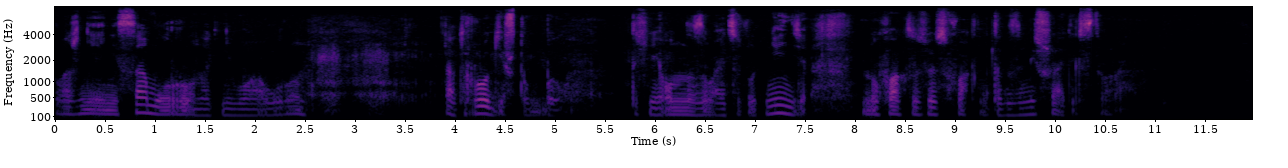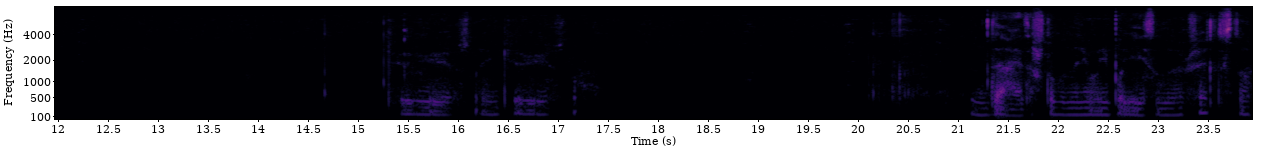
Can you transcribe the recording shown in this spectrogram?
важнее не сам урон от него, а урон от роги, чтобы был. Точнее, он называется тут ниндзя, но факт остается фактом, так замешательство. Интересно, интересно. Да, это чтобы на него не подействовало замешательство.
